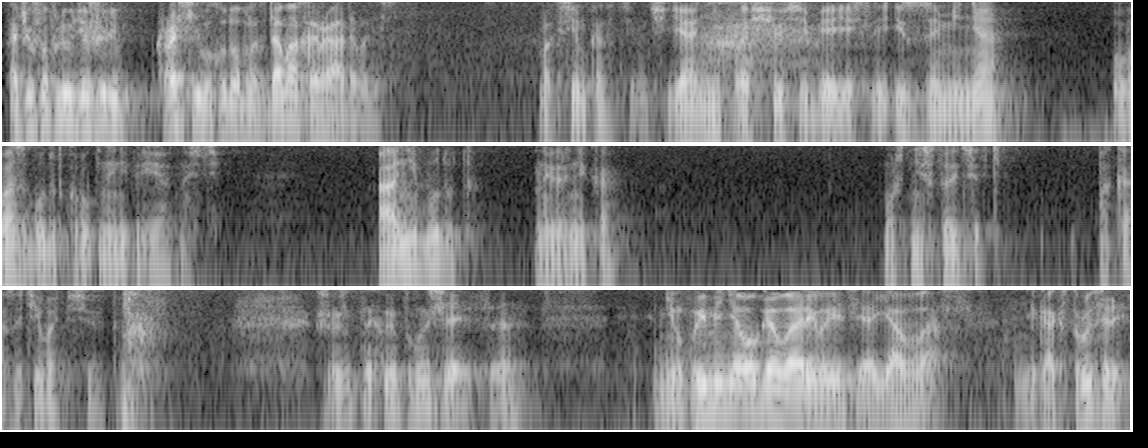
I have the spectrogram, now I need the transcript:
Хочу, чтобы люди жили в красивых, удобных домах и радовались. Максим Константинович, я не прощу себе, если из-за меня у вас будут крупные неприятности. А они будут, наверняка. Может, не стоит все-таки пока затевать все это? Что же такое получается, а? Не вы меня уговариваете, а я вас. Не как струсили?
